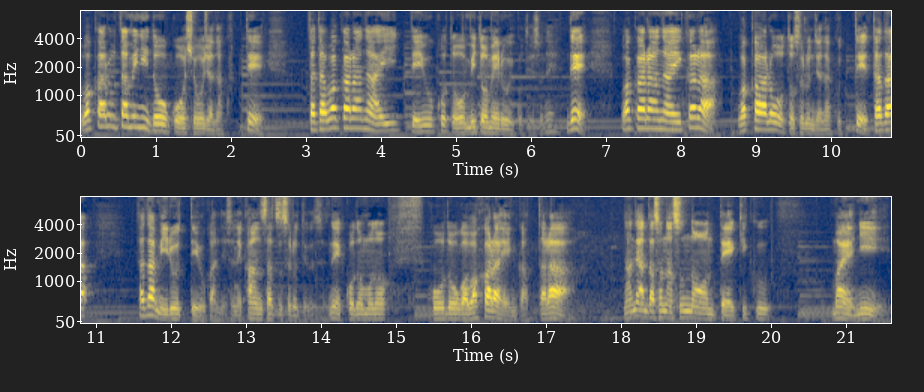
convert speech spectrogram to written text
分かるためにどうこうしようじゃなくてただ分からないっていうことを認めるいうことですよね。で分からないから分かろうとするんじゃなくってただただ見るっていう感じですよね。観察するっていうことですね。子供の行動が分からへんかったら「なんであんたそんなんすんのん?」って聞く前に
